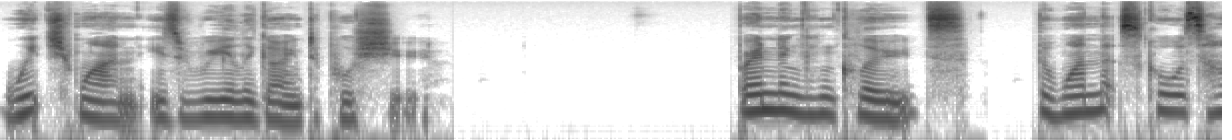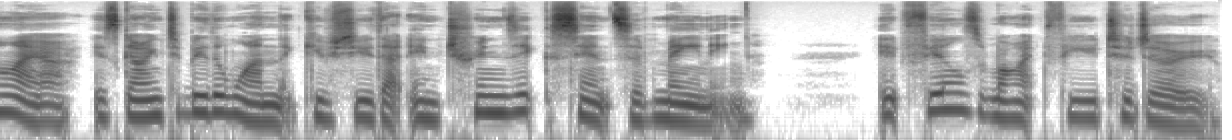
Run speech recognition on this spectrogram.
Which one is really going to push you? Brendon concludes the one that scores higher is going to be the one that gives you that intrinsic sense of meaning. It feels right for you to do.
